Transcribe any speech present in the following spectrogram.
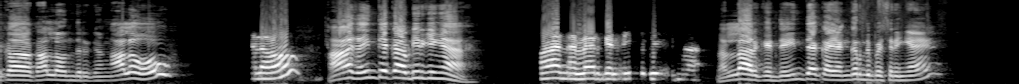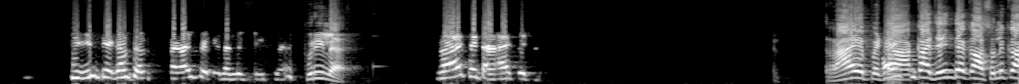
அக்கா காலில் வந்திருக்காங்க. ஹலோ ஹலோ ஆ ஜெயந்தி அக்கா எப்படி இருக்கீங்க? ஆ நல்லா இருக்கேன்? நல்லா இருக்கேன். ஜெயந்தி அக்கா எங்கேருந்து பேசுகிறீங்க ஜெயந்தி அக்கா சொல்ல ராயப்பேட்டையில இருந்து பேசுறேன் புரியல. ராயப்பேட்டை அக்கா ஜெயந்தி அக்கா சொல்லுக்கா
